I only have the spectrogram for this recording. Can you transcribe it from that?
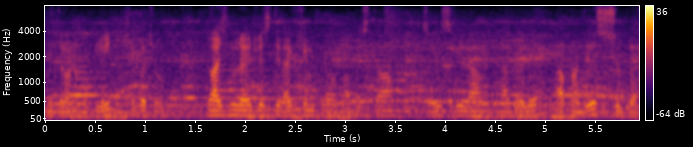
મિત્રોને મોકલી શકો છો તો આજનું લાઈવ એટલે સુધી રાખીએ મિત્રો પાકિસ્તાન જય શ્રી રામ રાધે આપણા દેશ શુભ રહે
